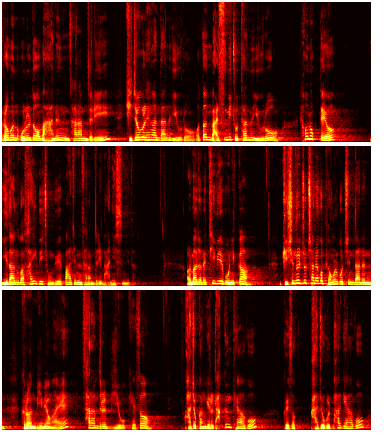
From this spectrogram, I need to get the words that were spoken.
여러분, 오늘도 많은 사람들이 기적을 행한다는 이유로 어떤 말씀이 좋다는 이유로 현혹되어 이단과 사이비 종교에 빠지는 사람들이 많이 있습니다. 얼마 전에 TV에 보니까 귀신을 쫓아내고 병을 고친다는 그런 미명하에 사람들을 미혹해서 가족 관계를 다 끊게 하고 그래서 가족을 파괴하고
